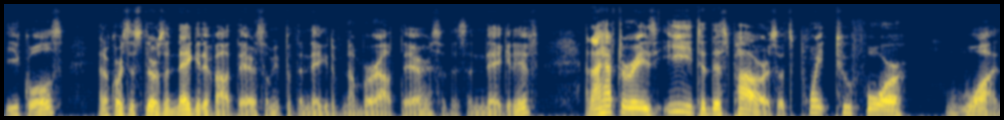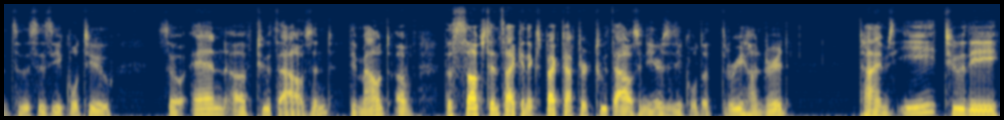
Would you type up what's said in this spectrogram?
equals, and of course this there's a negative out there, so let me put the negative number out there. So there's a negative, and I have to raise e to this power, so it's 0.241. So this is equal to so n of 2000, the amount of the substance I can expect after 2000 years is equal to 300 times e to the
